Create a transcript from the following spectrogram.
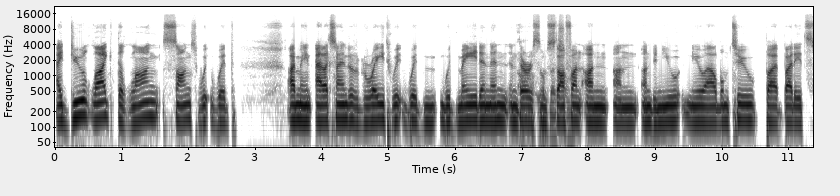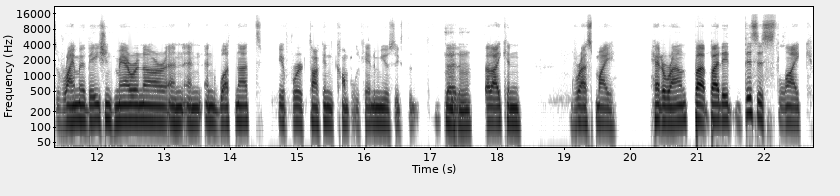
I do like the long songs with, with I mean Alexander the Great with with with Maiden and, and Oh, there I is some stuff song. on, on on on the new new album too. But but it's Rime of Ancient Mariner and and and whatnot. If we're talking complicated music that that, Mhm. that I can grasp my head around. But but it this is like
